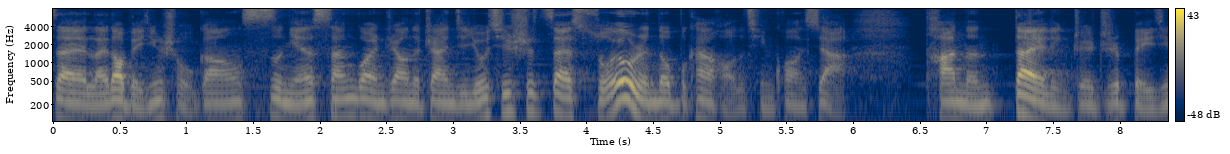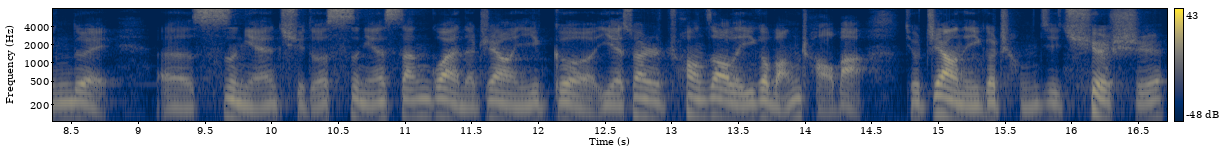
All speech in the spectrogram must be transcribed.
在来到北京首钢四年三冠这样的战绩，尤其是在所有人都不看好的情况下，他能带领这支北京队，呃，四年取得四年三冠的这样一个，也算是创造了一个王朝吧。就这样的一个成绩，确实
